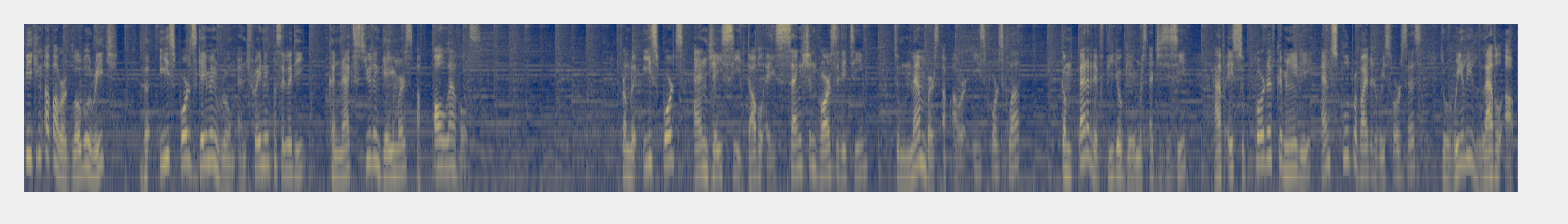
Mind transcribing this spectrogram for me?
Speaking of our global reach, the esports gaming room and training facility connects student gamers of all levels. From the esports NJCAA sanctioned varsity team to members of our esports club, competitive video gamers at GCC have a supportive community and school provided resources to really level up.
